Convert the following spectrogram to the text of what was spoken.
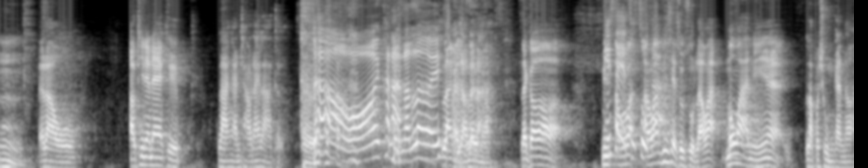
อืม เราเอาที่แน่ๆคือลางานเช้าได้ลาเถอะเออโอ้ยขนาดนั้นเลยลางานเช้าได้ลาเลยนะแล้วก็มีพิเศษอาว่าสุดๆเอาว่าอะพิเศษสุดๆแล้วอะเมื่อวานนี้เนี่ย เราประชุมกันเนาะ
